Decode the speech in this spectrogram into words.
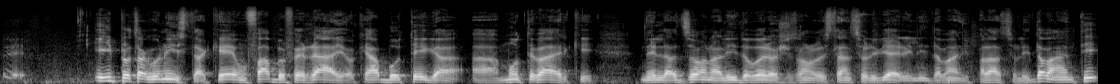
Eh, il protagonista, che è un fabbro ferraio che ha bottega a Montevarchi, nella zona lì dove ora ci sono le stanze olivieri, lì davanti, il palazzo lì davanti,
